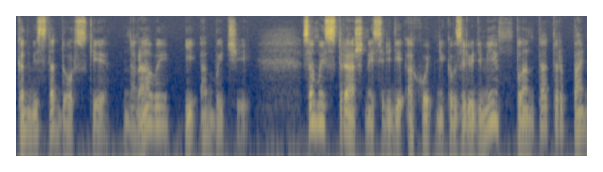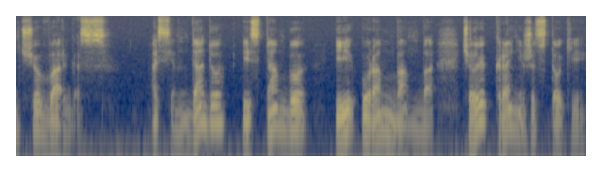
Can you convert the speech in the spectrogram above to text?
конвистадорские нравы и обычаи. Самый страшный среди охотников за людьми – плантатор Панчо Варгас, Асендадо, Истамбо и Урамбамба. Человек крайне жестокий,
